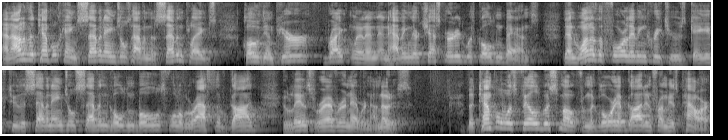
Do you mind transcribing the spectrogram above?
And out of the temple came seven angels having the seven plagues, clothed in pure bright linen, and having their chests girded with golden bands. Then one of the four living creatures gave to the seven angels seven golden bowls full of the wrath of God, who lives forever and ever. Now, notice the temple was filled with smoke from the glory of God and from his power,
